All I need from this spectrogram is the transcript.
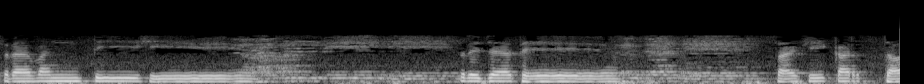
स्रवन्तीः सृजते स हि कर्ता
